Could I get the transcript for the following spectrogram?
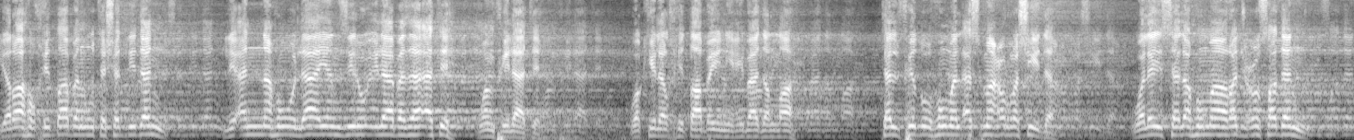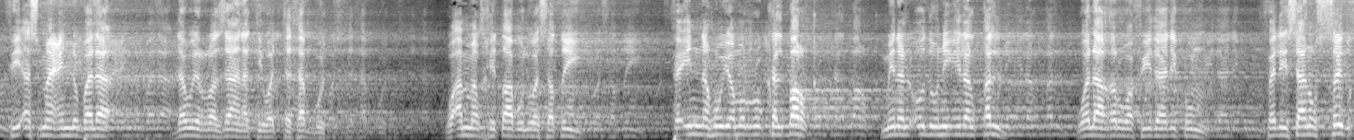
يراه خطابا متشددا لأنه لا ينزل إلى بذاءته وانفلاته. وكلا الخطابين عباد الله تلفظهما الاسماع الرشيدة. وليس لهما رجع صدى في أسماع النبلاء ذوي الرزانة والتثبت. وأما الخطاب الوسطي فإنه يمر كالبرق من الأذن إلى القلب ولا غرو في ذلكم فلسان الصدق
